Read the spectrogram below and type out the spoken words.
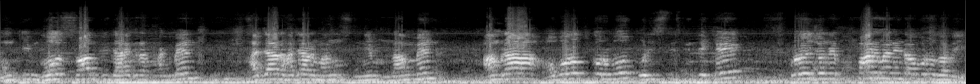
বঙ্কিম ঘোষ, সব বিধায়করা থাকবেন। হাজার হাজার মানুষ নেম- নামবেন। আমরা অবরোধ করব, পরিস্থিতি দেখে। প্রয়োজনে পারমানেন্ট অবরোধ হবে।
